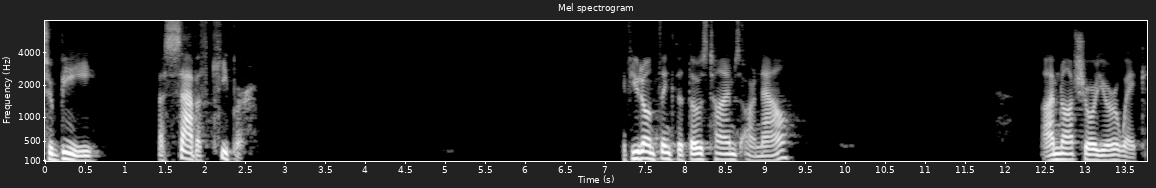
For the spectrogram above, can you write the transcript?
to be a Sabbath keeper. If you don't think that those times are now, I'm not sure you're awake.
